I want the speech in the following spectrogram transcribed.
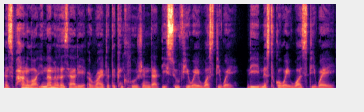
And subhanAllah, Imam al Ghazali arrived at the conclusion that the Sufi way was the way, the mystical way was the way,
